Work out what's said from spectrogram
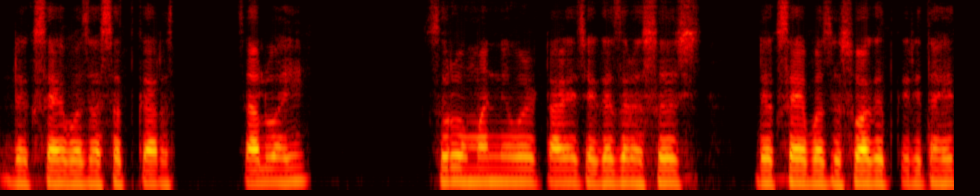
डग साहेबाचा सत्कार चालू आहे. सर्व मान्यवर टाळ्याच्या गजरासह डगसाहेबाचं स्वागत करीत आहेत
